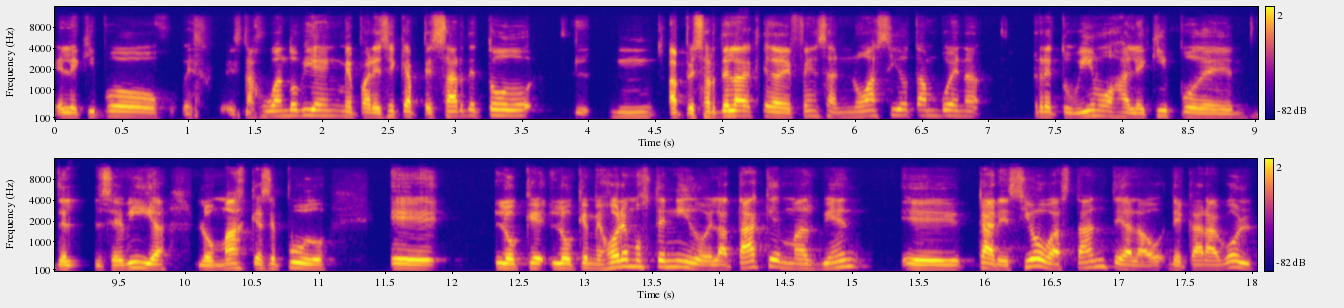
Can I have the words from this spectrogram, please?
el equipo pues, está jugando bien, me parece que a pesar de todo, mm, a pesar de que la defensa no ha sido tan buena, retuvimos al equipo de, del Sevilla lo más que se pudo. Eh, lo, que, lo que mejor hemos tenido, el ataque más bien eh, careció bastante de cara a gol,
